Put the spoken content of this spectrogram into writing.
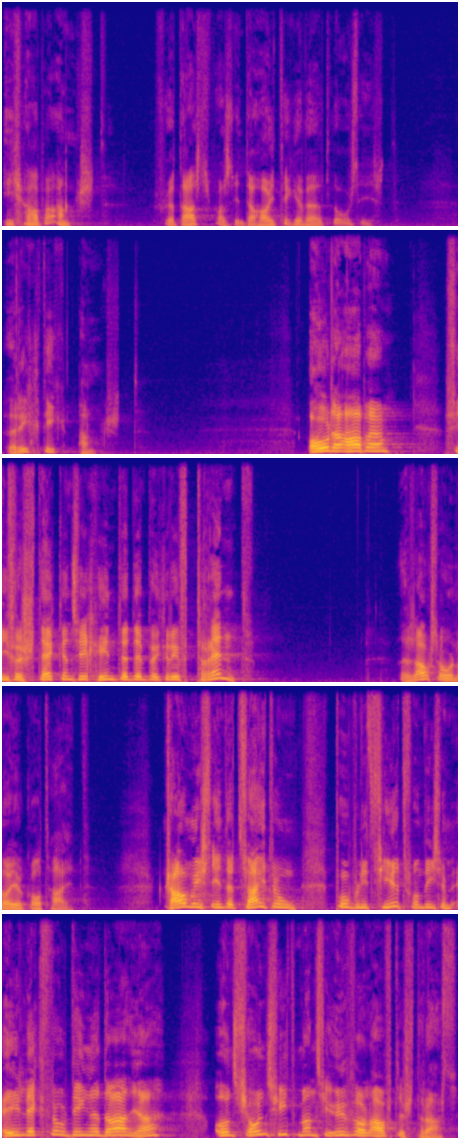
Ich habe Angst für das, was in der heutigen Welt los ist. Richtig Angst. Oder aber Sie verstecken sich hinter dem Begriff Trend. Das ist auch so eine neue Gottheit. Kaum ist in der Zeitung publiziert von diesem Elektro-Dinge da, ja, und schon sieht man sie überall auf der Straße.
